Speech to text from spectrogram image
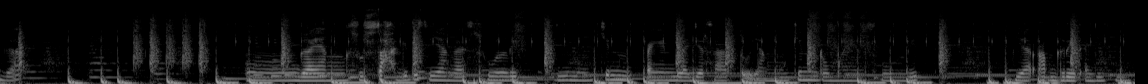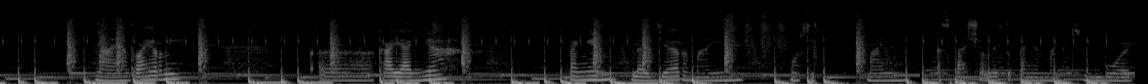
enggak enggak yang susah gitu sih yang enggak sulit. Jadi mungkin pengen belajar satu yang mungkin lumayan sulit biar upgrade aja sih. Nah yang terakhir nih uh, kayaknya pengen belajar main musik main especially tuh pengen main keyboard.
